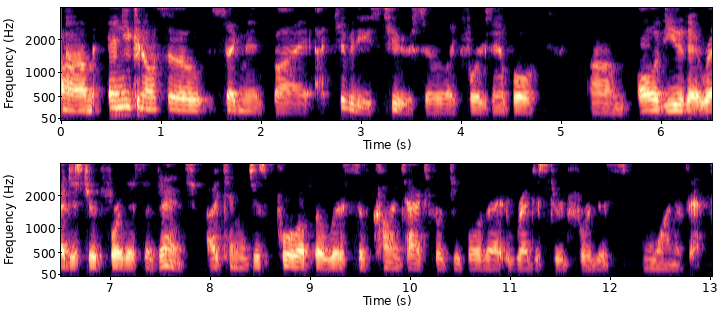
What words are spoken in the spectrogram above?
Um, and you can also segment by activities too. So like, for example, um, all of you that registered for this event, I can just pull up a list of contacts for people that registered for this one event.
